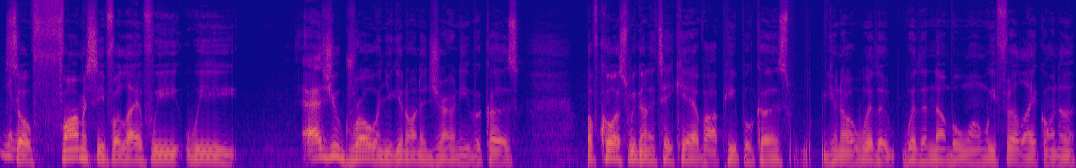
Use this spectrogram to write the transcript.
you know, So farmacy for life, we we as you grow and you get on a journey because of course we're going to take care of our people because you know we're the we're the number one we feel like on a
